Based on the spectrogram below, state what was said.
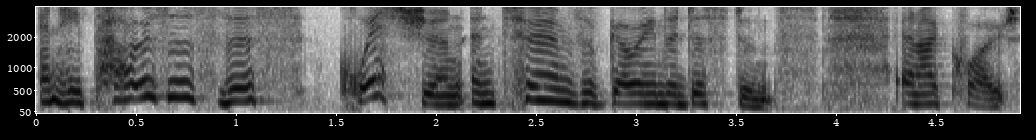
And he poses this question in terms of going the distance. And I quote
